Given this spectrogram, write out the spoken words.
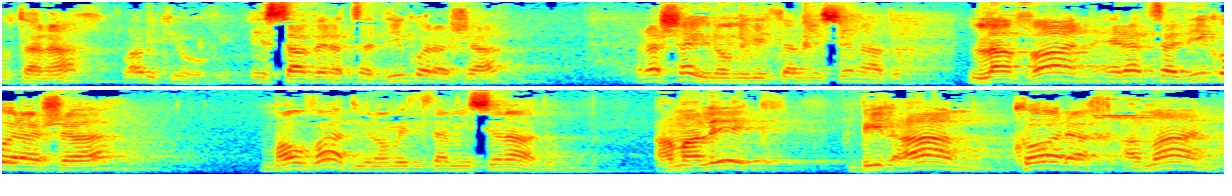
no Tanakh? Claro que houve. Esav era tzadik ou Rasha? Rasha, e o nome dele está mencionado. Lavan era tzadik ou Rasha? Malvado, e o nome dele está mencionado. Amalek, Bilam, Korach, Aman.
